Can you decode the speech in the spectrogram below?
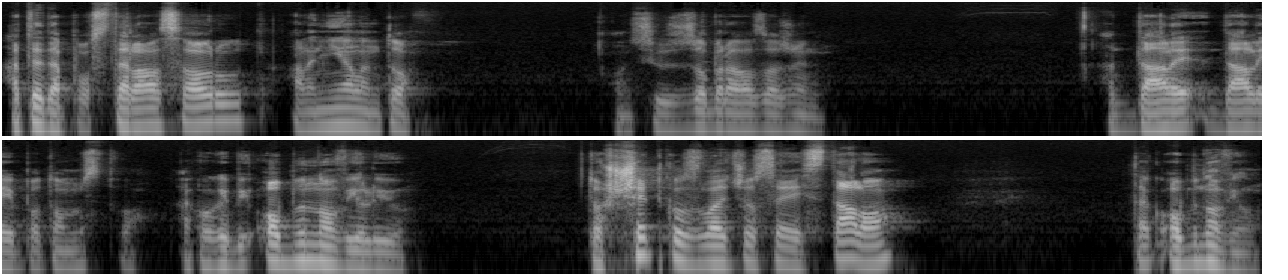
a teda postaral sa o Rút, ale nie len to. On si ju zobral za ženu. A dal, dal jej potomstvo. Ako keby obnovil ju. To všetko zle, čo sa jej stalo, tak obnovil.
